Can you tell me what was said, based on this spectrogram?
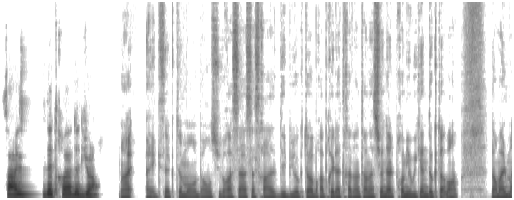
ça risque d'être, heu, d'être violent. Ouais, exactement. Ben, on suivra ça. Ça sera début octobre, après la trêve internationale, premier week-end d'octobre, hein, normalement.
